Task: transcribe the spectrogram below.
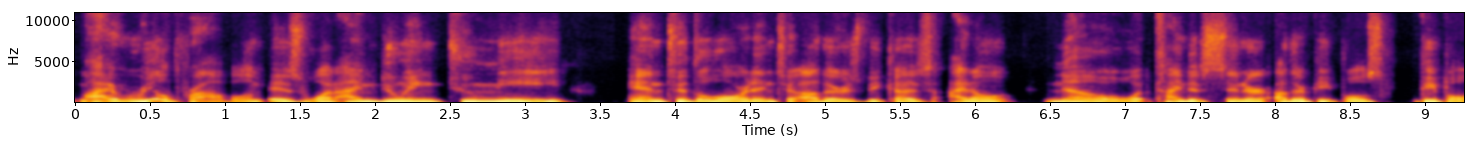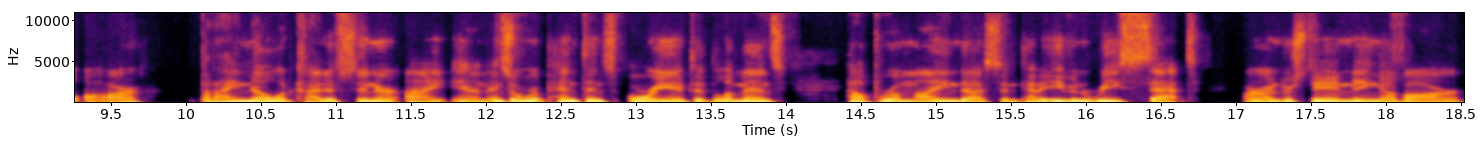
My real problem is what I'm doing to me and to the Lord and to others because I don't know what kind of sinner other people's people are, but I know what kind of sinner I am. And so repentance oriented laments help remind us and kind of even reset our understanding of our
